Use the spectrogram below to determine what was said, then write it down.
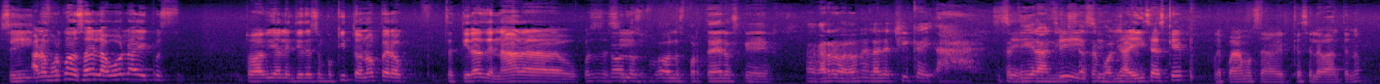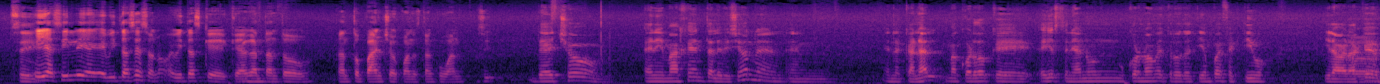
Sí, A lo mejor cuando sale la bola ahí pues todavía le entiendes un poquito, ¿no? Pero te tiras de nada o cosas No, así. los, o los porteros que agarran el balón en el área chica y ah, se Sí, tiran y se hacen sí. bolitas. Ahí, ¿sabes qué? Le paramos a ver que se levante, ¿no? Sí. Y así le evitas eso, ¿no? Evitas que, que hagan tanto, tanto pancho cuando están jugando. Sí. De hecho, en imagen televisión, en, en, en el canal, me acuerdo que ellos tenían un cronómetro de tiempo efectivo. Y la verdad que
